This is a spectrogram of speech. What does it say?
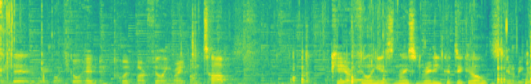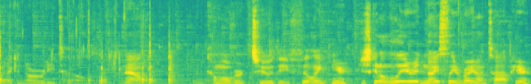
And then we're going to go ahead and put our filling right on top. Okay, our filling is nice and ready, good to go. This is gonna be good, I can already tell. Now, gonna come over to the filling here. Just gonna layer it nicely right on top here,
